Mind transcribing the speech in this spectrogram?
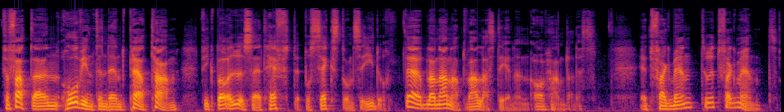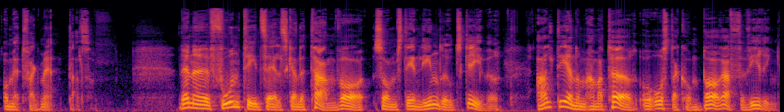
Författaren, hovintendent Per Tam, fick bara ur sig ett häfte på 16 sidor, där bland annat Vallastenen avhandlades. Ett fragment ur ett fragment om ett fragment alltså. Denne forntidsälskande Tam var, som Sten Lindroth skriver, alltigenom amatör och åstadkom bara förvirring.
